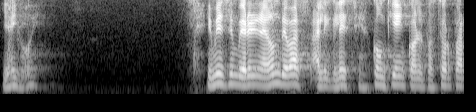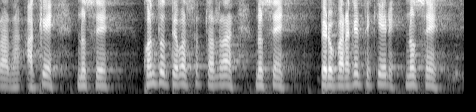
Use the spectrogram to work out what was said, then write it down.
Y ahí voy. Y me dice, ¿a dónde vas? A la iglesia. ¿Con quién? Con el pastor Parada. ¿A qué? No sé. ¿Cuánto te vas a tardar? No sé. ¿Pero para qué te quiere? No sé.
